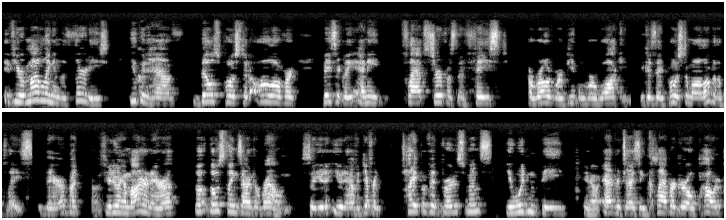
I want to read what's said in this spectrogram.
if you're modeling in the 30s, you could have bills posted all over basically any flat surface that faced a road where people were walking because they post them all over the place there. But if you're doing a modern era, th- those things aren't around. So you'd, you'd have a different type of advertisements. You wouldn't be, you know, advertising Clabber Girl powder,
